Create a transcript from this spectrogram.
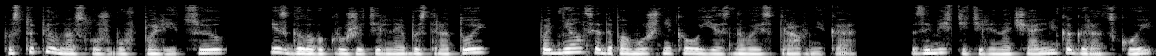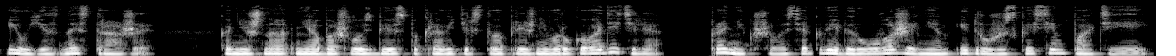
Поступил на службу в полицию и с головокружительной быстротой поднялся до помощника уездного исправника, заместителя начальника городской и уездной стражи. Конечно, не обошлось без покровительства прежнего руководителя, проникшегося к Веберу уважением и дружеской симпатией,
